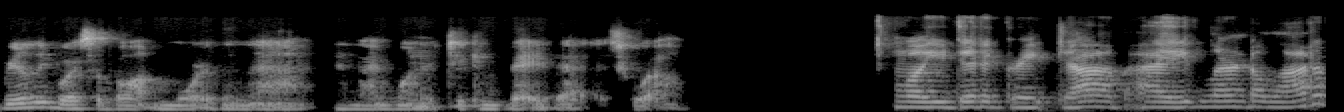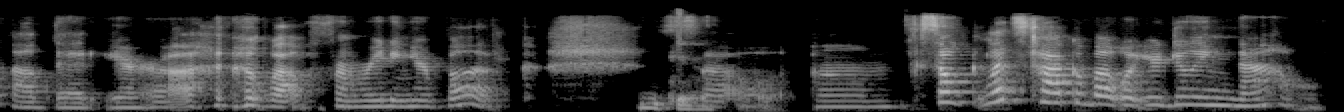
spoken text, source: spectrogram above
really was a lot more than that. And I wanted to mm-hmm. convey that as well. Well, you did a great job. I learned a lot about that era, well, from reading your book. You. So, um, so let's talk about what you're doing now.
